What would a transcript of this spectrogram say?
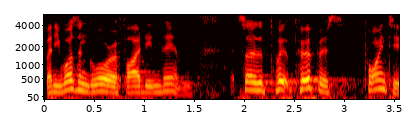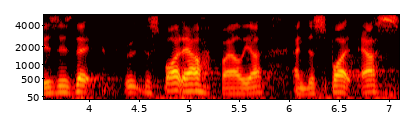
But he wasn't glorified in them. So the purpose, point is, is that despite our failure and despite us,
